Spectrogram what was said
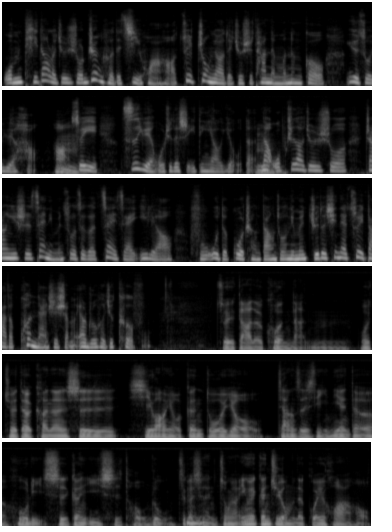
我们提到了，就是说任何的计划，哈，最重要的就是它能不能够越做越好。啊，所以资源我觉得是一定要有的。嗯、那我不知道，就是说张医师在你们做这个在宅医疗服务的过程当中，你们觉得现在最大的困难是什么？要如何去克服？最大的困难，嗯，我觉得可能是希望有更多有。这样子理念的护理师跟医师投入，这个是很重要。嗯、因为根据我们的规划，吼，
